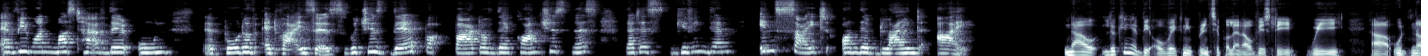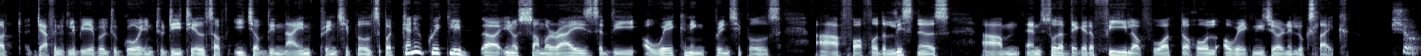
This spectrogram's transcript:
everyone must have their own uh, board of advisors which is their p- part of their consciousness that is giving them insight on their blind eye now, looking at the awakening principle, and obviously we uh, would not definitely be able to go into details of each of the nine principles, but can you quickly, uh, you know, summarize the awakening principles uh, for for the listeners, um, and so that they get a feel of what the whole awakening journey looks like? Sure.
